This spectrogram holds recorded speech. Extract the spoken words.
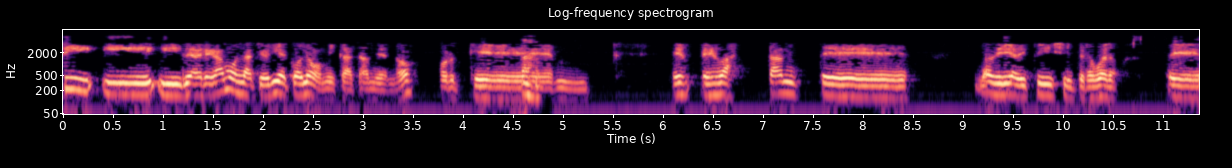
Sí, y, le agregamos la teoría económica también, ¿no? Porque em, es, es bastante, no diría difícil, pero bueno, eh,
